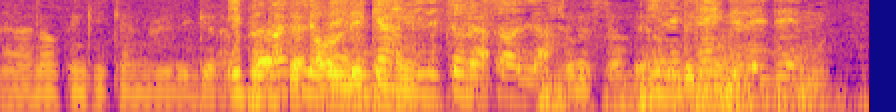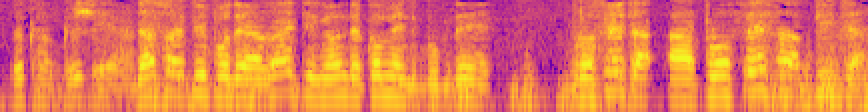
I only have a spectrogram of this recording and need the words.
Yeah, I don't think he can really get up. Il peut pas se all lever, licking regarde, il est sur le sol, là. Sur le sol. Il essaye de l'aider, mais... Look how good they are. That's why people they are writing on the comment book there, Professor, uh, Professor Peter,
